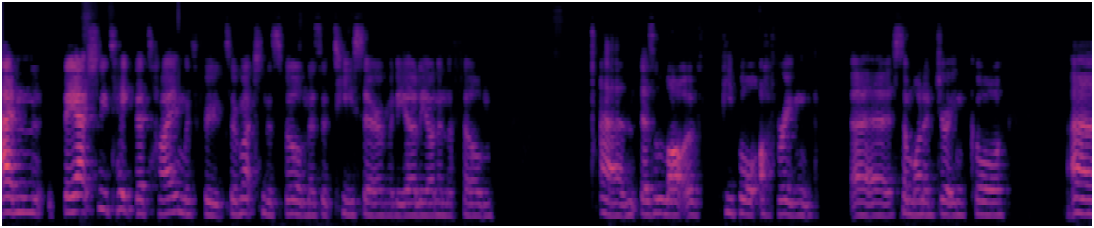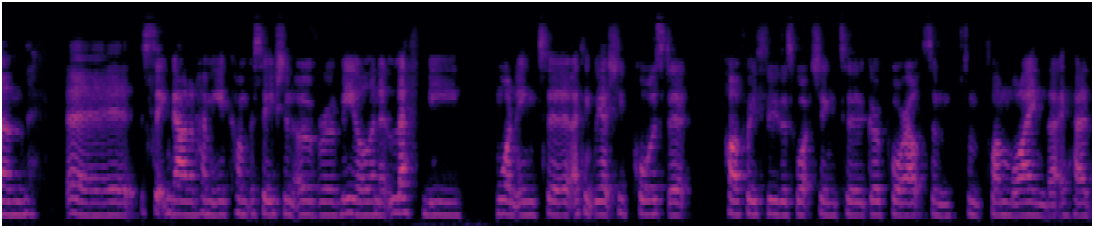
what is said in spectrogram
And they actually take their time with food so much in this film. There's a tea ceremony early on in the film. Um, there's a lot of people offering uh, someone a drink or um, uh, sitting down and having a conversation over a meal, and it left me wanting to. I think we actually paused it halfway through this watching to go pour out some some plum wine that I had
